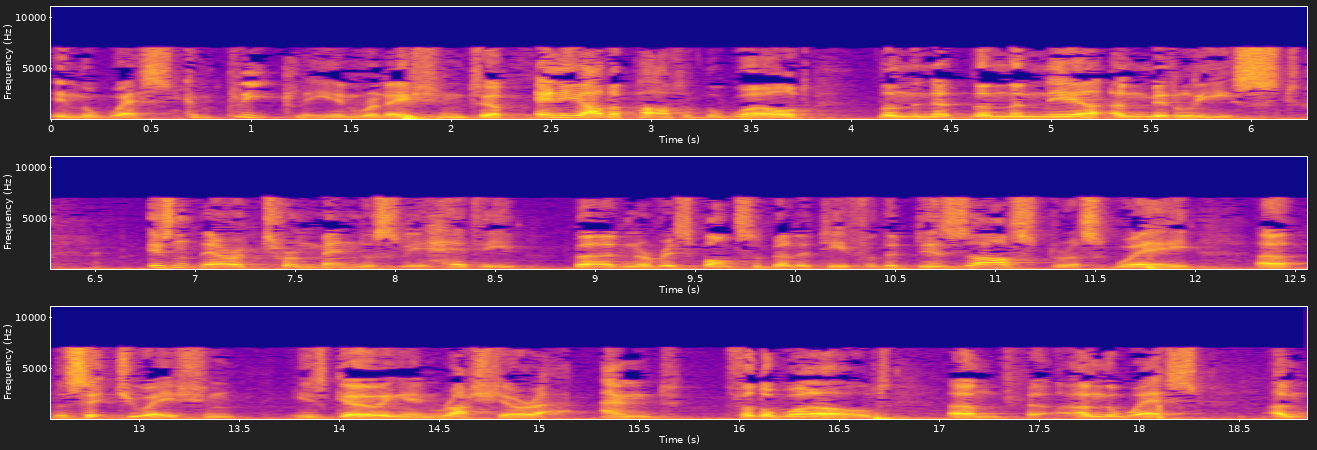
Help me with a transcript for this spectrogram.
in the West completely in relation to any other part of the world than the, than the Near and Middle East. Isn't there a tremendously heavy burden of responsibility for the disastrous way uh, the situation is going in Russia and for the world um, and the West? Um,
